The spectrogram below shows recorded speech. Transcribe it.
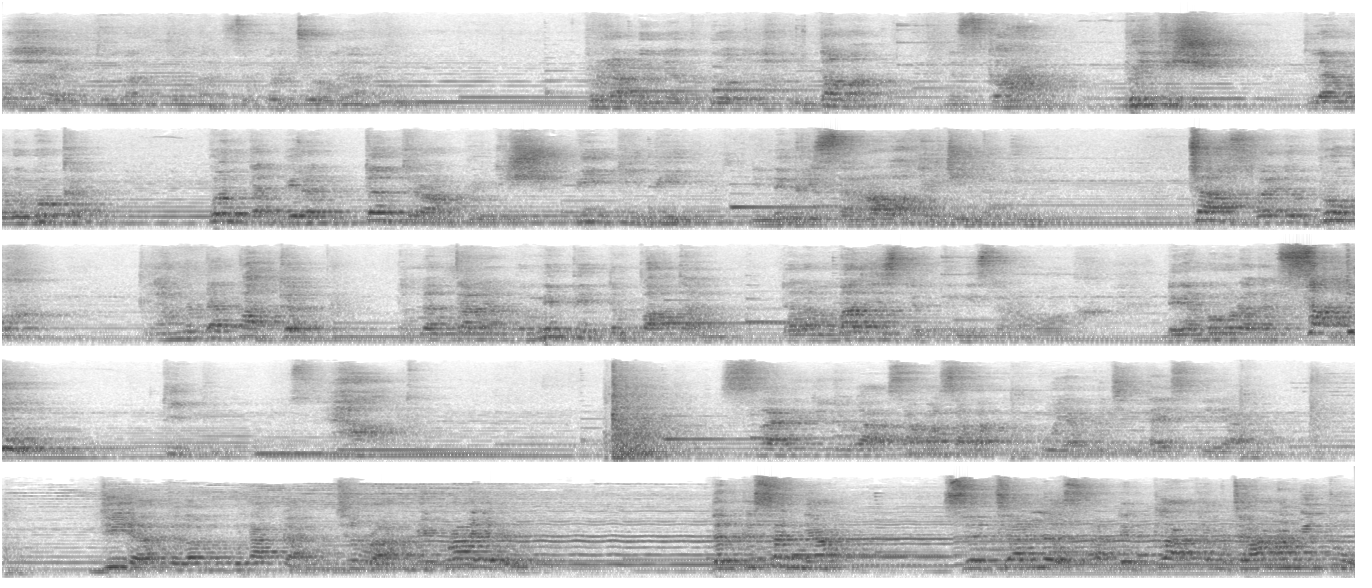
Wahai teman-teman seperjuanganku, perang dunia kedua telah utama dan sekarang British telah menubuhkan pentadbiran tentera British PTB di negeri Sarawak tercinta. Charles Vandenbroek telah mendapatkan tanda pemimpin tempatan dalam majlis tertinggi Sarawak dengan menggunakan satu tipu muslihat. Selain itu juga sahabat-sahabat buku yang mencintai setia. Dia telah menggunakan Gerard McBrien. Dan kesannya, kelak yang jahanam itu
